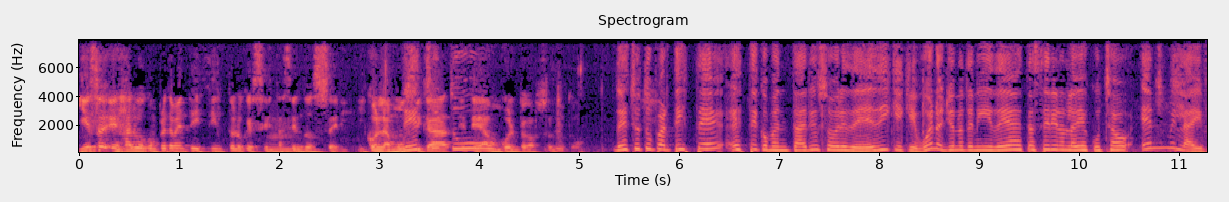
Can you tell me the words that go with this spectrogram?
Y eso es algo completamente distinto a lo que se está mm. haciendo en serie. Y con la música te da un golpe absoluto. De hecho, tú partiste este comentario sobre The Eddie, que, que bueno, yo no tenía idea de esta serie, no la había escuchado en mi live,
